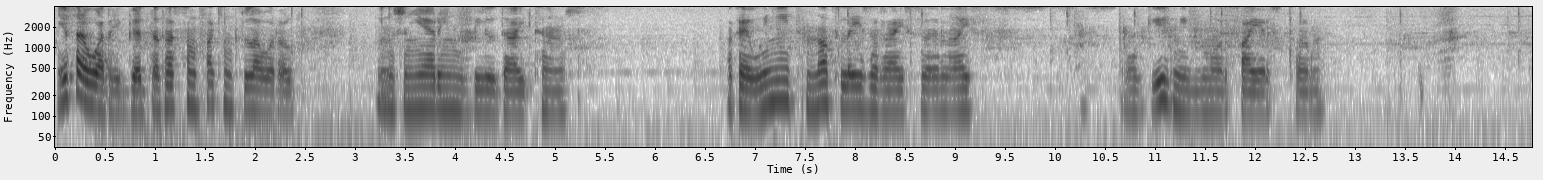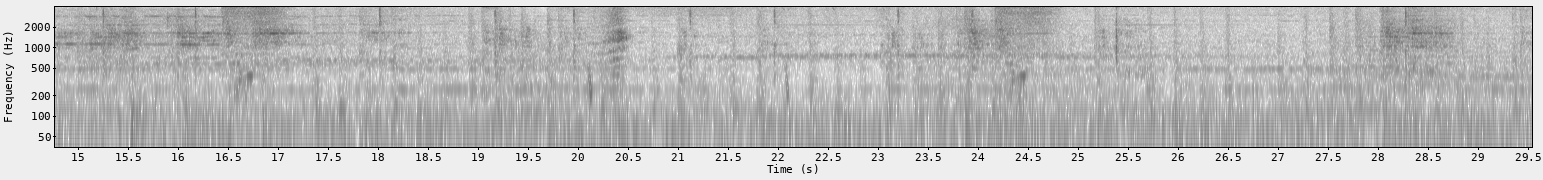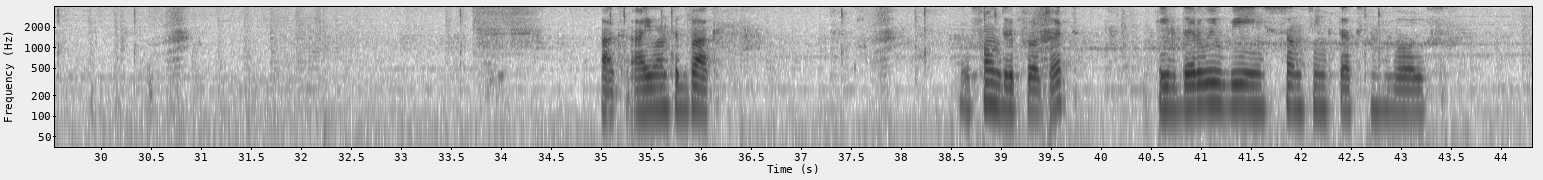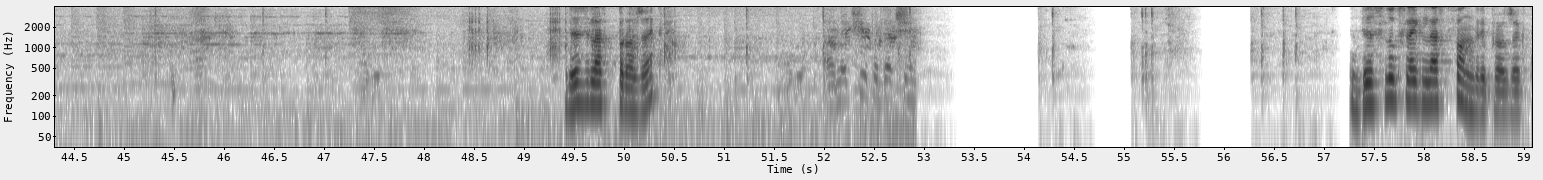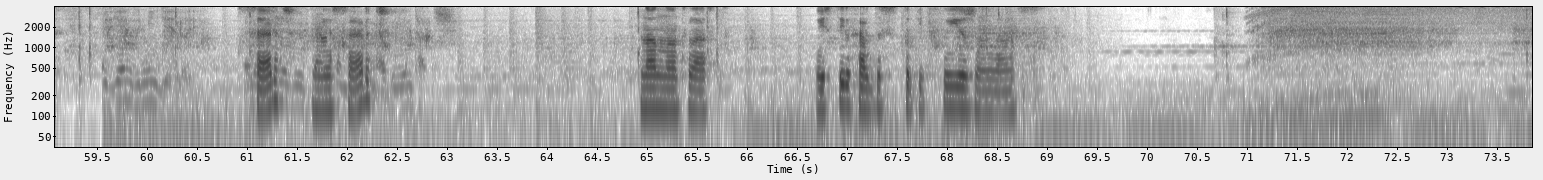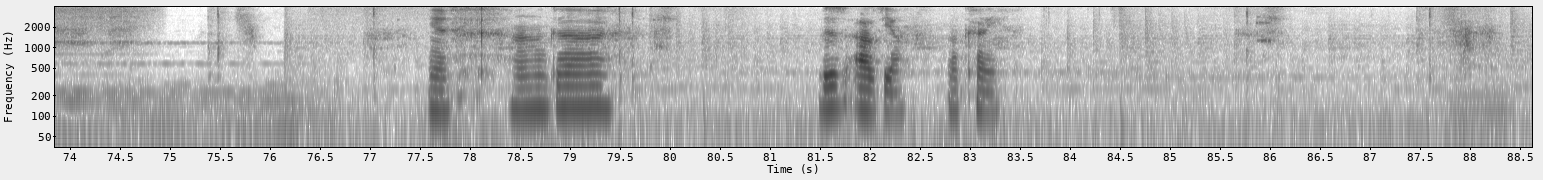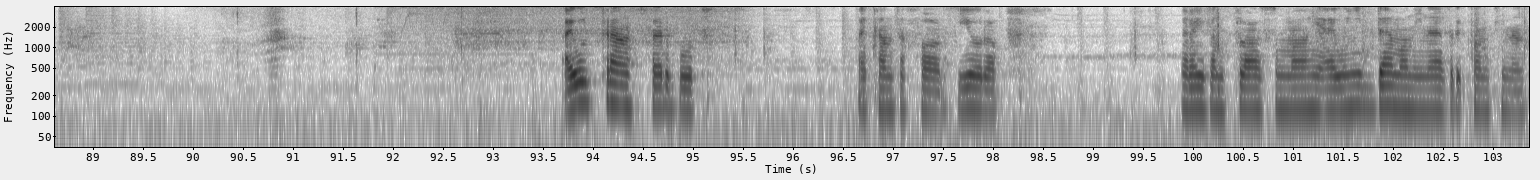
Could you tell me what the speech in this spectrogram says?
You saw what I get, that was some fucking roll. Engineering build items. Okay, we need not laser rise uh, life. Uh, give me more firestorm. Fuck, I wanted back. Foundry project. If there will be something that involve This last project. I'll make sure production This looks like last foundry project. begins immediately. And as soon Search, new search. No, not last. We still have the stupid fusion lance. Yeah, uh, hangar. This is Asia. Okay. I will transfer, but I can't afford Europe. Raven Plasma, yeah, we need Demon in every continent.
